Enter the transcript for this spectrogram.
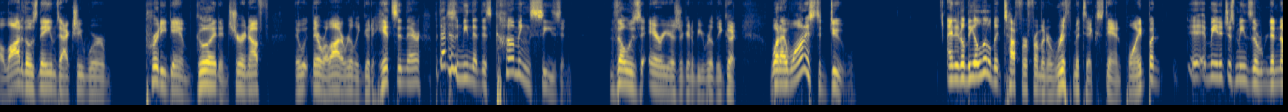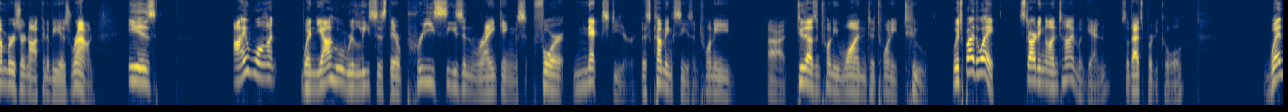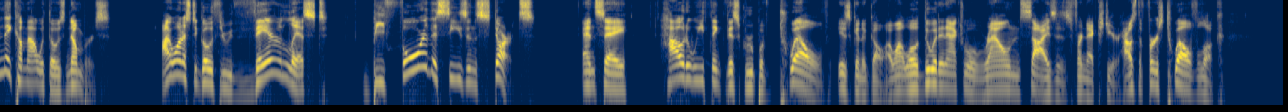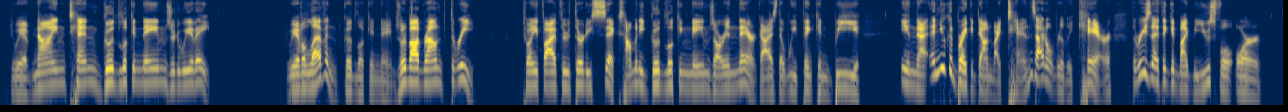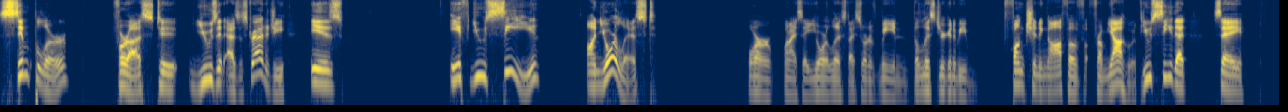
a lot of those names actually were pretty damn good and sure enough there, there were a lot of really good hits in there, but that doesn't mean that this coming season those areas are going to be really good. What I want us to do and it'll be a little bit tougher from an arithmetic standpoint, but I mean, it just means the, the numbers are not going to be as round. Is I want when Yahoo releases their preseason rankings for next year, this coming season, 20, uh, 2021 to 22, which, by the way, starting on time again, so that's pretty cool. When they come out with those numbers, I want us to go through their list before the season starts and say, how do we think this group of 12 is going to go? I want we'll do it in actual round sizes for next year. How's the first 12 look? Do we have 9, 10 good-looking names or do we have 8? Do we have 11 good-looking names? What about round 3? 25 through 36. How many good-looking names are in there? Guys that we think can be in that. And you could break it down by tens. I don't really care. The reason I think it might be useful or simpler for us to use it as a strategy is if you see on your list, or when I say your list, I sort of mean the list you're going to be functioning off of from Yahoo. If you see that, say,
